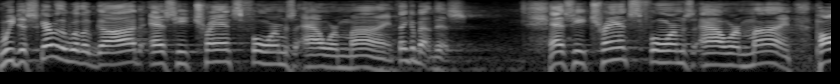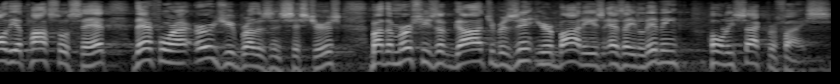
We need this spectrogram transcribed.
We discover the will of God as He transforms our mind. Think about this as he transforms our mind. Paul the Apostle said, Therefore I urge you, brothers and sisters, by the mercies of God, to present your bodies as a living, holy sacrifice,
